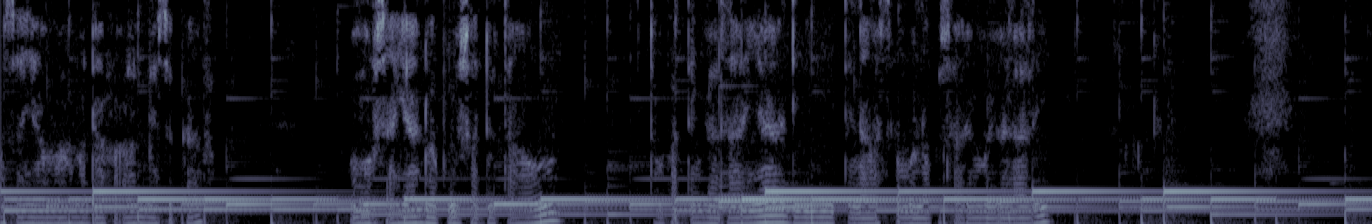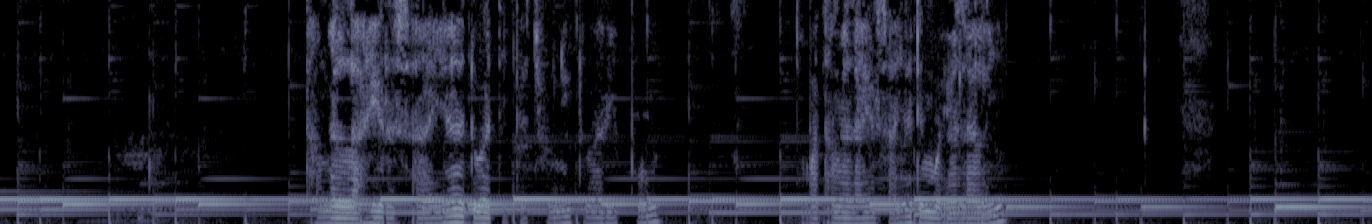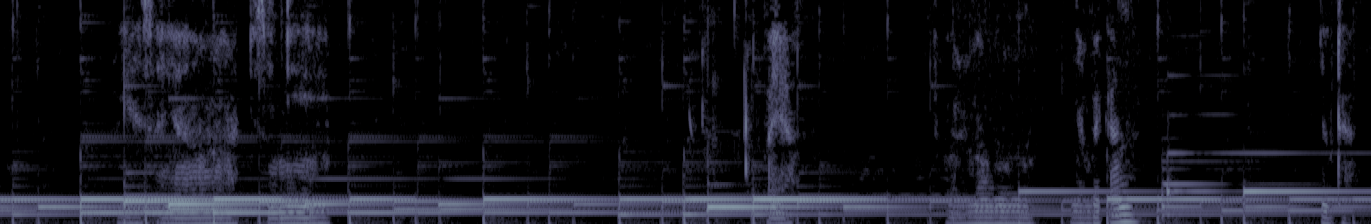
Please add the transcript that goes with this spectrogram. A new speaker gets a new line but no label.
saya Muhammad Dafa Alam Yasegaf Umur saya 21 tahun. Tempat tinggal saya di Tinawas Monokusari Boyolali Tanggal lahir saya 23 Juni 2000 Tempat tanggal lahir saya di Boyolali saya menyampaikan ya udah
